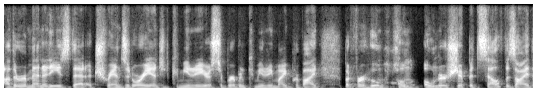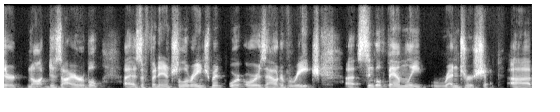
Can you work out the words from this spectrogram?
other amenities that a transit-oriented community or suburban community might provide, but for whom home ownership itself is either not desirable uh, as a financial arrangement or, or is out of reach. Uh, single-family rentership uh,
